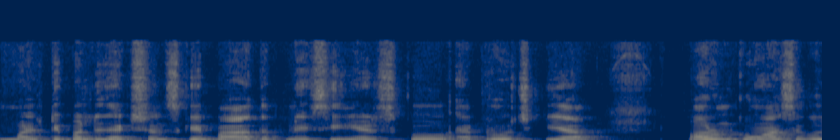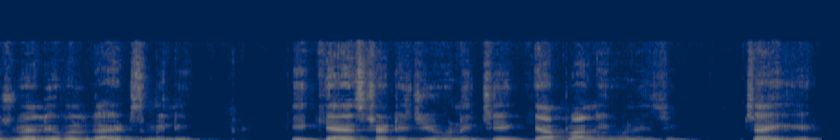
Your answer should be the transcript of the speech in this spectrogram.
मल्टीपल रिजेक्शंस के बाद अपने सीनियर्स को अप्रोच किया और उनको वहाँ से कुछ वैल्यूबल गाइड्स मिली कि क्या स्ट्रेटजी होनी चाहिए, क्या प्लानिंग होनी चाहिए।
